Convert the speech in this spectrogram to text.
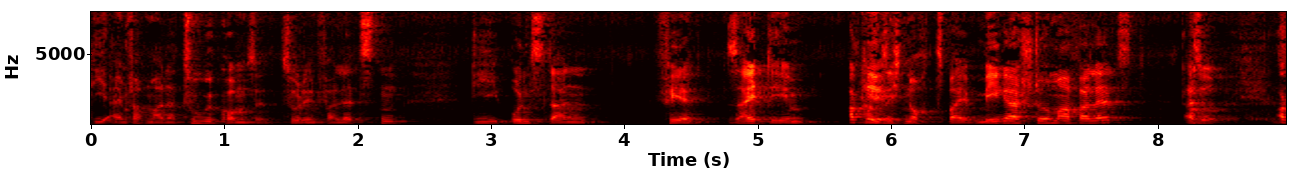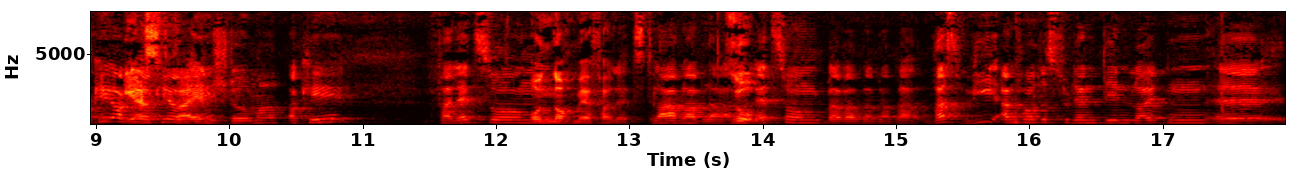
die einfach mal dazugekommen sind zu den Verletzten, die uns dann fehlen. Seitdem Okay. haben sich noch zwei Megastürmer verletzt, also Okay, okay, okay, erst okay. Reihenstürmer Okay, Verletzung. und noch mehr Verletzte. Bla bla bla. So. Verletzung, bla bla bla bla bla. Was, wie antwortest du denn den Leuten, äh,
